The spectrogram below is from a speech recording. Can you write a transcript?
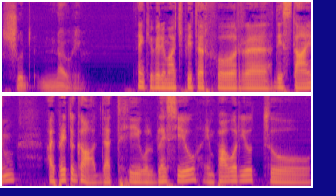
should know Him. Thank you very much, Peter, for uh, this time. I pray to God that He will bless you, empower you to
